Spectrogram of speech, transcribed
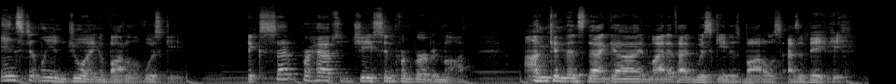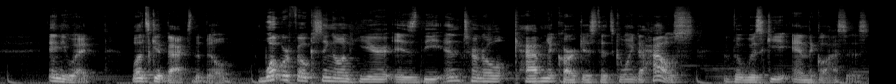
instantly enjoying a bottle of whiskey. Except perhaps Jason from Bourbon Moth. I'm convinced that guy might have had whiskey in his bottles as a baby. Anyway, let's get back to the build. What we're focusing on here is the internal cabinet carcass that's going to house the whiskey and the glasses.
